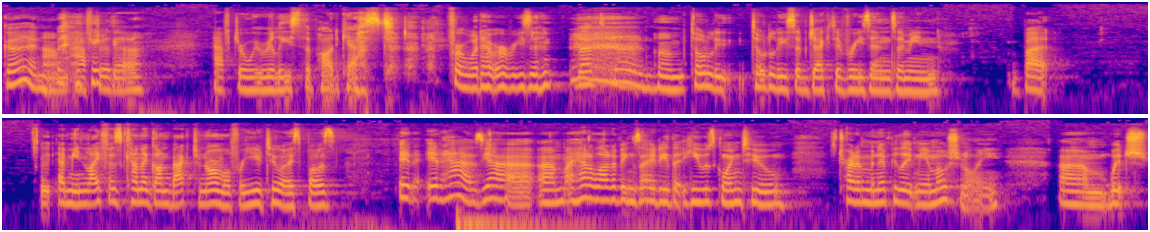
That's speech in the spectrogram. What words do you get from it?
Good. um, after the after we released the podcast for whatever reason. That's good. Um, totally, totally subjective reasons. I mean, but I mean, life has kind of gone back to normal for you too, I suppose. It it has, yeah. Um, I had a lot of anxiety that he was going to try to manipulate me emotionally, um, which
